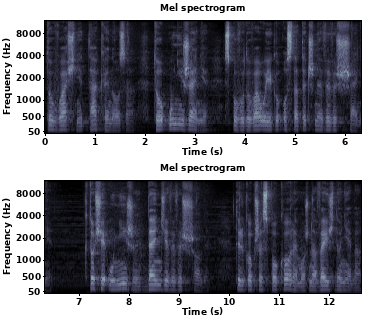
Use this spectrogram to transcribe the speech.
To właśnie ta kenoza, to uniżenie spowodowało Jego ostateczne wywyższenie. Kto się uniży, będzie wywyższony. Tylko przez pokorę można wejść do nieba.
